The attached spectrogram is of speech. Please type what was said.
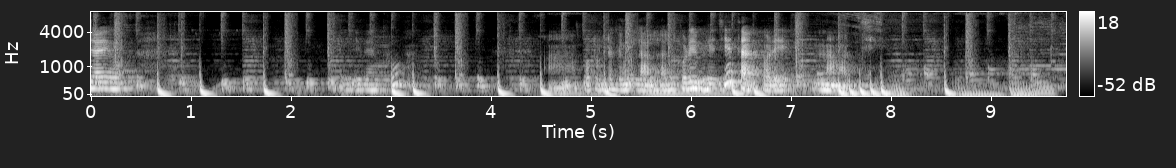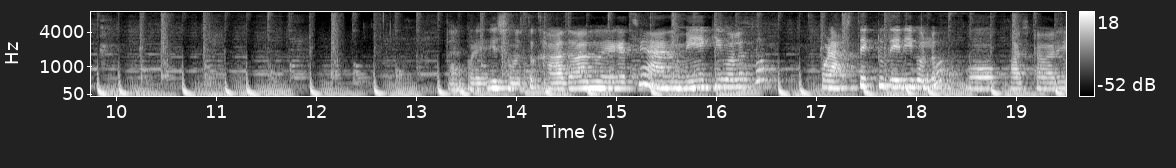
যাই হোক দেখো। পটলটাকে আমি লাল লাল করে ভেজে তারপরে নামাচ্ছি। তারপরে যে সমস্ত খাওয়া দাওয়া হয়ে গেছে। আর মেয়ে কি বলতো? ওর আসতে একটু দেরি হলো। ও ফার্স্ট আওয়ারে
